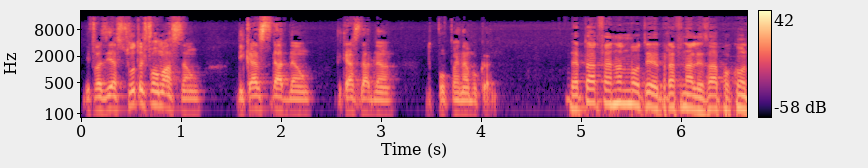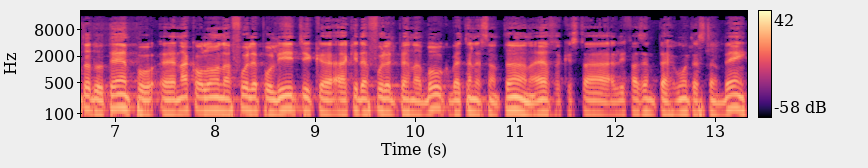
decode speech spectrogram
de fazer a sua transformação de cada cidadão, de cada cidadã do povo pernambucano. Deputado Fernando Monteiro, para finalizar por conta do tempo, é, na coluna Folha Política, aqui da Folha de Pernambuco, Betânia Santana, essa que está ali fazendo perguntas também,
